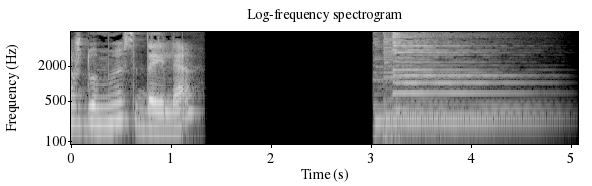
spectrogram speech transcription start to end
Aš domiuosi daile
